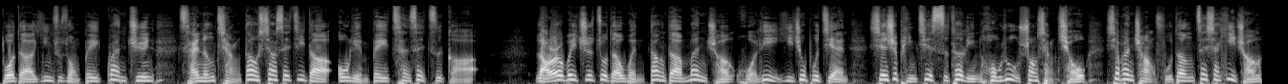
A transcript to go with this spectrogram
夺得英足总杯冠军，才能抢到下赛季的欧联杯参赛资格。老二位置做得稳当的曼城，火力依旧不减，先是凭借斯特林轰入双响球，下半场福登再下一城，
